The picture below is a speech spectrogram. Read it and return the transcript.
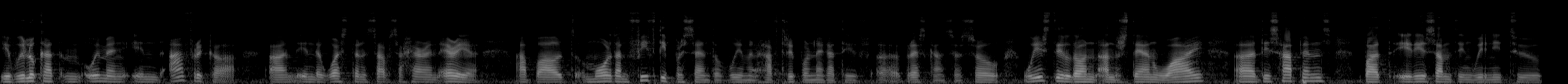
if we look at women in Africa and in the Western Sub-Saharan area, about more than 50% of women have triple negative uh, breast cancer. So we still don't understand why uh, this happens, but it is something we need to,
